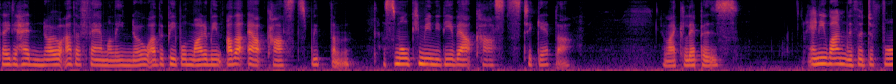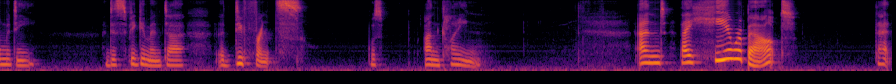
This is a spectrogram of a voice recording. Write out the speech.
they had no other family, no other people, might have been other outcasts with them, a small community of outcasts together, like lepers. Anyone with a deformity, a disfigurement, a, a difference was unclean. And they hear about that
